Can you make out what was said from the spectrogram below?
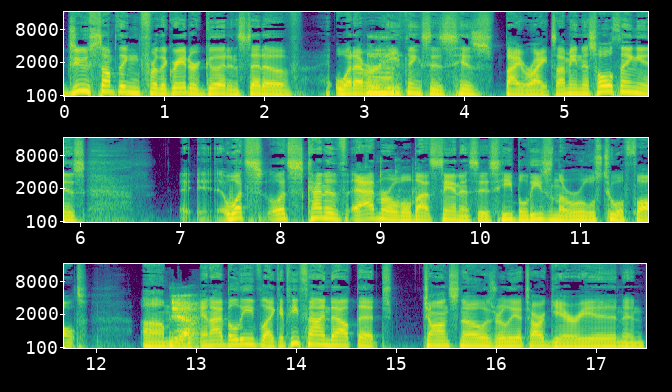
do something for the greater good instead of whatever Mm-hmm. he thinks is his by rights. I mean, this whole thing is what's what's kind of admirable about Stannis is he believes in the rules to a fault. Um, Yeah. And I believe, like, if he found out that Jon Snow is really a Targaryen and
